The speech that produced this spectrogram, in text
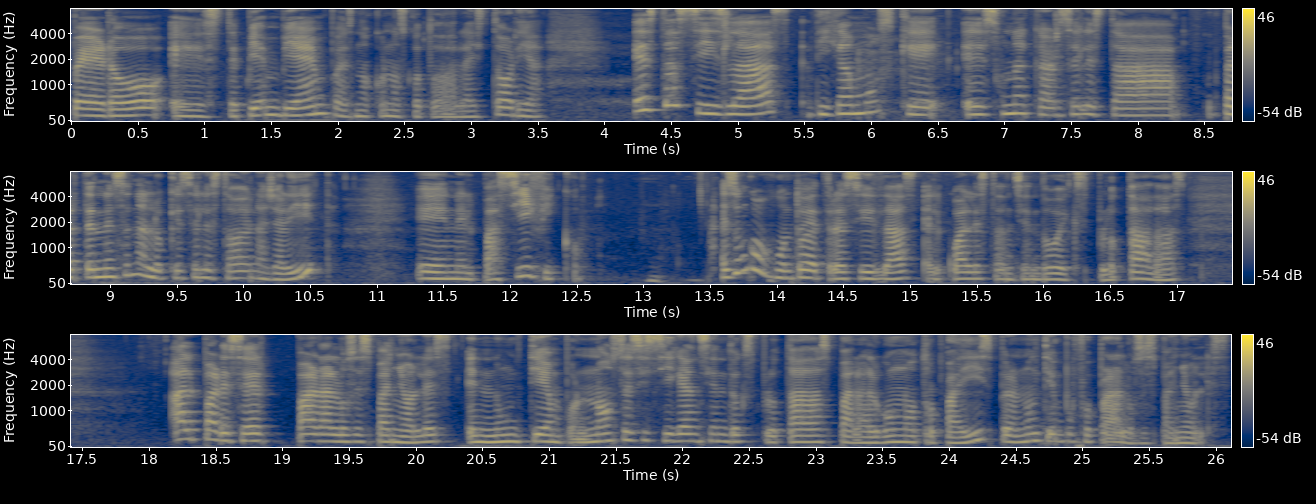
pero este, bien, bien, pues no conozco toda la historia. Estas islas, digamos que es una cárcel, está, pertenecen a lo que es el estado de Nayarit, en el Pacífico. Es un conjunto de tres islas, el cual están siendo explotadas, al parecer para los españoles en un tiempo. No sé si sigan siendo explotadas para algún otro país, pero en un tiempo fue para los españoles.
